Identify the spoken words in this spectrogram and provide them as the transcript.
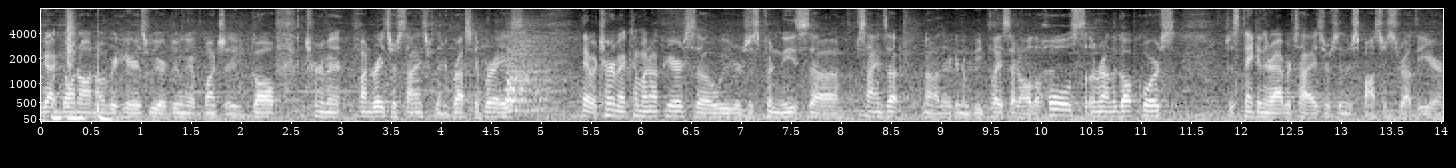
We got going on over here is we are doing a bunch of golf tournament fundraiser signs for the Nebraska Braves. They have a tournament coming up here, so we were just putting these uh, signs up. Uh, they're going to be placed at all the holes around the golf course, just thanking their advertisers and their sponsors throughout the year.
